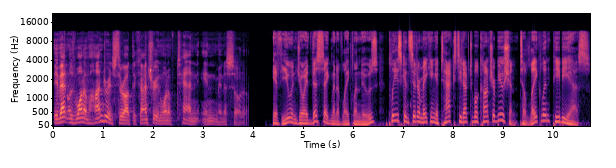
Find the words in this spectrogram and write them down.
The event was one of hundreds throughout the country and one of 10 in Minnesota. If you enjoyed this segment of Lakeland News, please consider making a tax-deductible contribution to Lakeland PBS.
